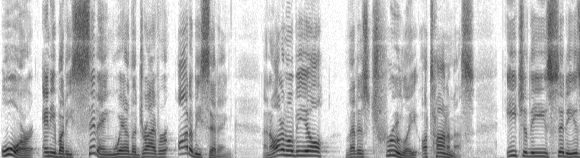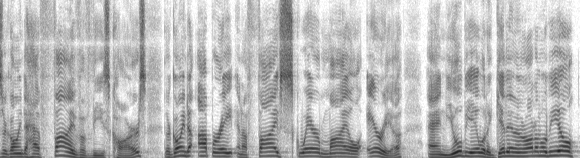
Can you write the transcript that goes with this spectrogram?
or anybody sitting where the driver ought to be sitting. An automobile that is truly autonomous. Each of these cities are going to have five of these cars. They're going to operate in a five square mile area, and you'll be able to get in an automobile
